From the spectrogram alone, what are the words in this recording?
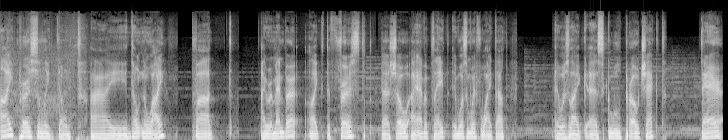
I personally don't. I don't know why, but I remember like the first uh, show I ever played. It wasn't with Whiteout. It was like a school project. There,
